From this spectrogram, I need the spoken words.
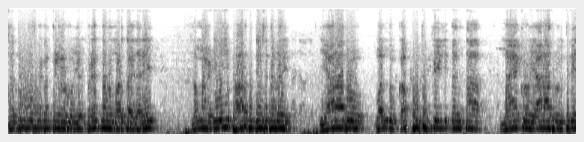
ಚದುರುಗೊಳಿಸಬೇಕಂತೇಳಿ ಅವರು ಏನು ಪ್ರಯತ್ನವನ್ನು ಮಾಡ್ತಾ ಇದ್ದಾರೆ. ನಮ್ಮ ಇಡೀ ಭಾರತ ದೇಶದಲ್ಲಿ ಯಾರಾದರೂ ಒಂದು ಕಪ್ಪು ಚುಕ್ಕೆಯಲ್ಲಿದ್ದಂಥ ನಾಯಕರು ಯಾರಾದರೂ ಇದ್ರೆ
